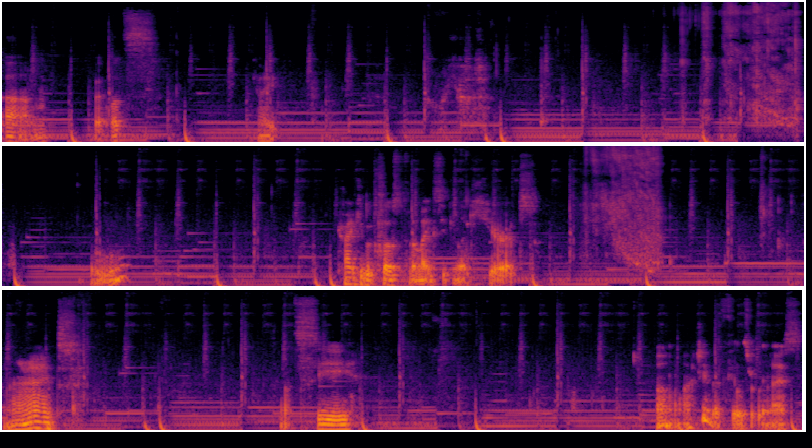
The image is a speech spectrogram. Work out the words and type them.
Um, but let's. Can I? Try to keep it close to the mic so you can like hear it. All right. Let's see. Oh, actually, that feels really nice.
